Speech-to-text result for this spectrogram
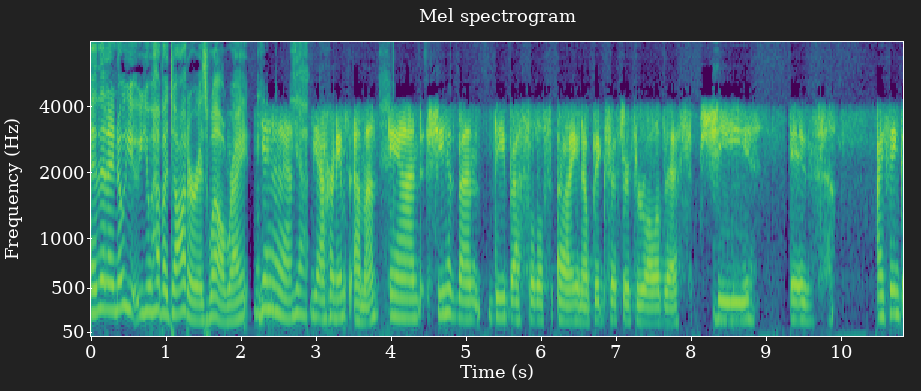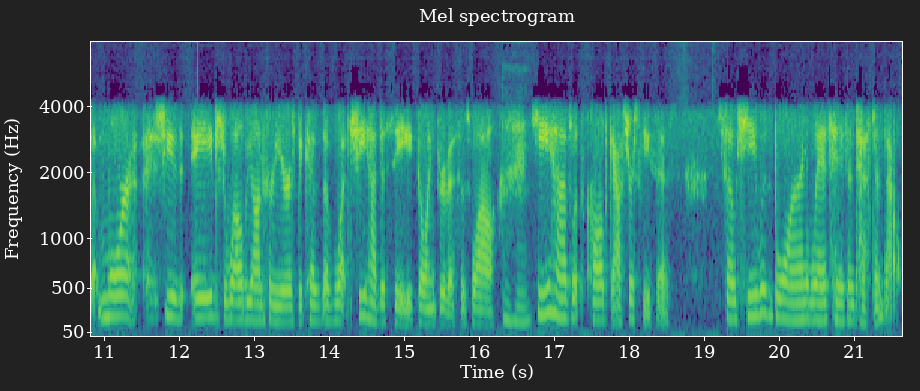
And then I know you you have a daughter as well, right? Yeah, Yeah. yeah. Her name's Emma, and she has been the best little, uh, you know, big sister through all of this. She is, I think, more. She's aged well beyond her years because of what she had to see going through this as well. He has what's called gastroschisis, so he was born with his intestines out.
